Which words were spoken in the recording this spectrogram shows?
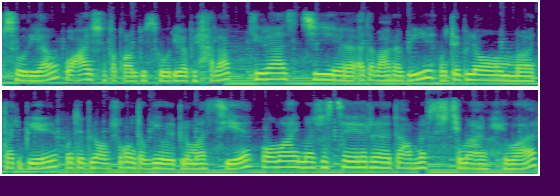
سوريا وعايشة طبعا بسوريا بحلب دراستي أدب عربي ودبلوم تربية ودبلوم شؤون دولية ودبلوماسية. ومعي ماجستير دعم نفسي اجتماعي وحوار.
